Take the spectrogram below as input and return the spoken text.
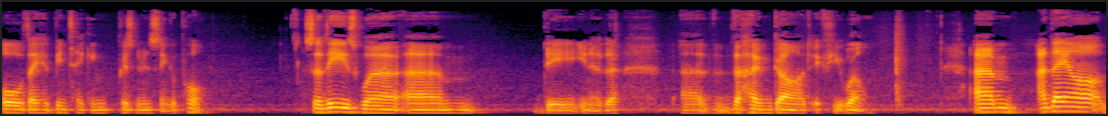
or they had been taken prisoner in Singapore. So these were um, the you know the uh, the home guard, if you will, um, and they are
